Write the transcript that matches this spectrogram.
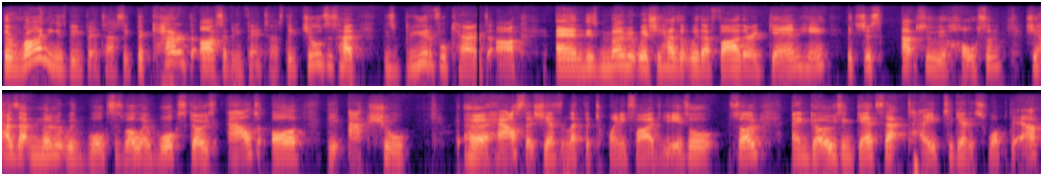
The writing has been fantastic. The character arcs have been fantastic. Jules has had this beautiful character arc. And this moment where she has it with her father again here, it's just absolutely wholesome. She has that moment with Walks as well, where Walks goes out of the actual her house that she hasn't left for 25 years or so and goes and gets that tape to get it swapped out.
